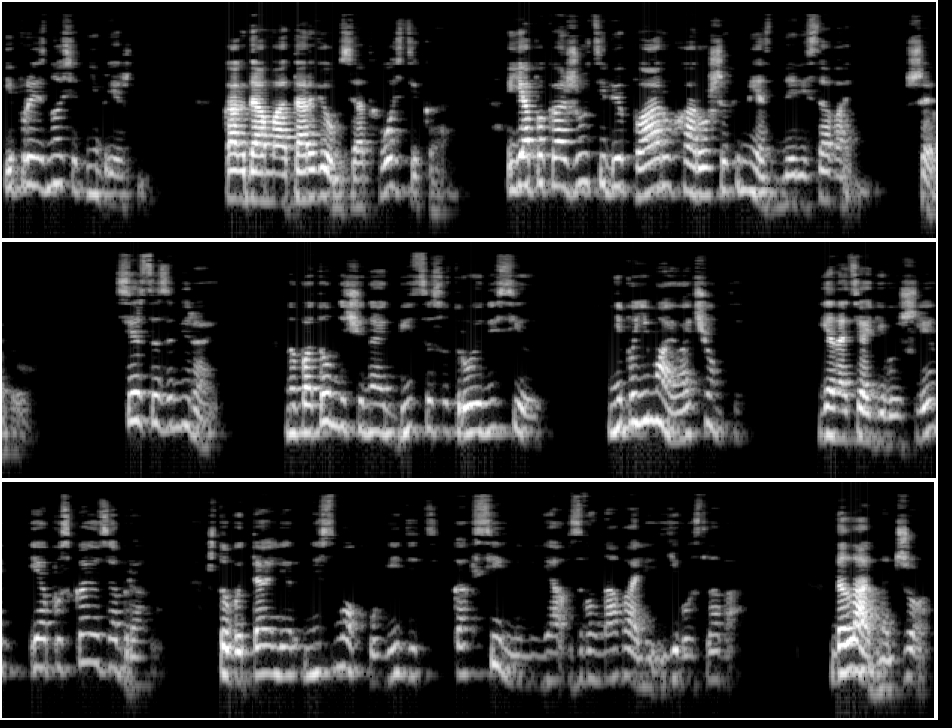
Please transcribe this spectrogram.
и произносит небрежно. Когда мы оторвемся от хвостика, я покажу тебе пару хороших мест для рисования, Шэдоу. Сердце замирает, но потом начинает биться с утроенной силой. Не понимаю, о чем ты. Я натягиваю шлем и опускаю забрало, чтобы Тайлер не смог увидеть, как сильно меня взволновали его слова. Да ладно, Джо,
